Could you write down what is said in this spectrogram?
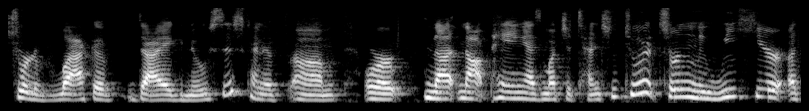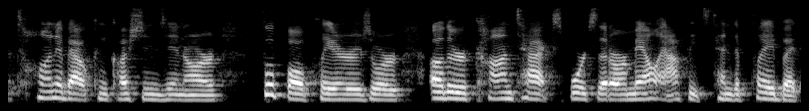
sort of lack of diagnosis kind of um, or not not paying as much attention to it. Certainly we hear a ton about concussions in our football players or other contact sports that our male athletes tend to play, but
